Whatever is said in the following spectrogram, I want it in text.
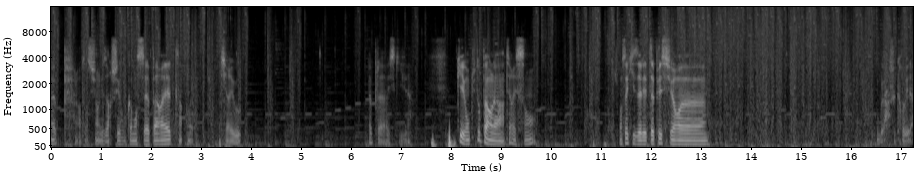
Hop, alors attention, les archers vont commencer à apparaître. Ouais, tirez-vous. Hop là, esquive. Ok, ils vont plutôt par là, intéressant. Je pensais qu'ils allaient taper sur... Euh... Oula, je vais crever là.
